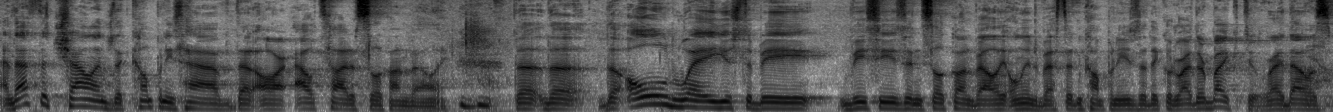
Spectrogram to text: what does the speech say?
And that's the challenge that companies have that are outside of Silicon Valley. Mm-hmm. The, the, the old way used to be VCs in Silicon Valley only invested in companies that they could ride their bike to, right? That was,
